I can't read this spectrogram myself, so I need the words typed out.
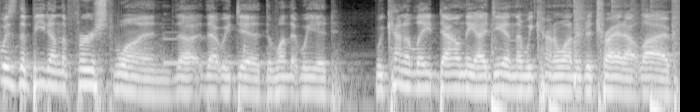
was the beat on the first one the, that we did? The one that we had we kind of laid down the idea and then we kind of wanted to try it out live.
